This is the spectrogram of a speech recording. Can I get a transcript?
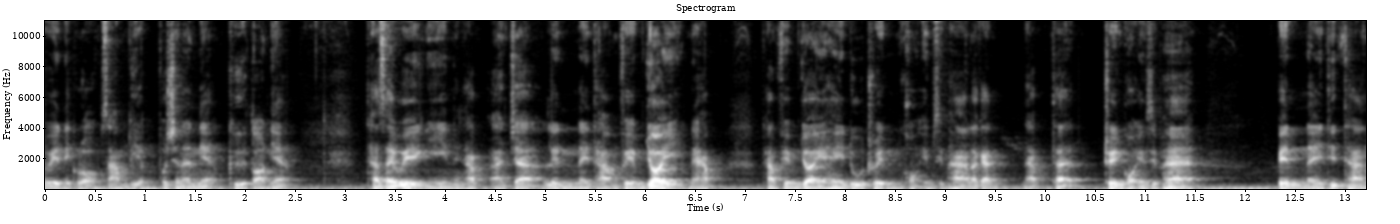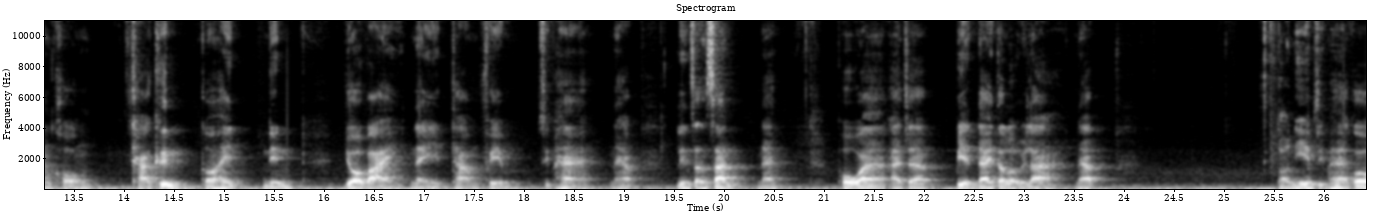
เวย์ในกรอบสามเหลี่ยม เพราะฉะนั้นเนี่ยคือตอนเนี้ยถ้าไซเวย์อย่างนี้นะครับอาจจะเล่นในไทม์เฟรมย่อยนะครับไทม์เฟรมย่อยให้ดูเทรนด์ของ M15 แล้วกันนะครับถ้าเทรนด์ของ M15 เป็นในทิศทางของขาขึ้นก็ให้เน้นย่อบายใน time frame 15 นะครับ เล่นสั้นๆนะเพราะว่าอาจจะเปลี่ยนได้ตลอดเวลานะครับ ตอนนี้ M15 ก็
